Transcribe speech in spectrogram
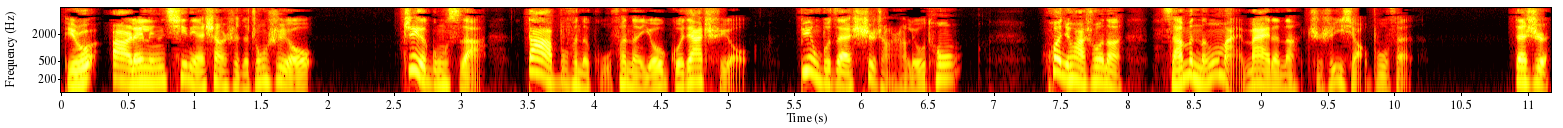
比如二零零七年上市的中石油，这个公司啊，大部分的股份呢由国家持有，并不在市场上流通。换句话说呢，咱们能买卖的呢只是一小部分。但是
